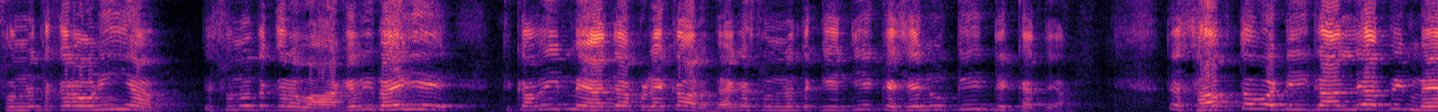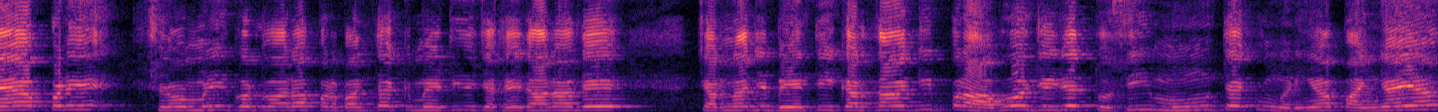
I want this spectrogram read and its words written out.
ਸੁਨਤ ਕਰਾਉਣੀ ਆ ਤੇ ਸੁਨਤ ਕਰਵਾ ਕੇ ਵੀ ਬਹਿ ਜੇ, ਤੇ ਕਵੇ ਮੈਂ ਤਾਂ ਆਪਣੇ ਘਰ ਬਹਿ ਕੇ ਸੁਨਤ ਕੀਤੀ ਹੈ ਕਿਸੇ ਨੂੰ ਕੀ ਦਿੱਕਤ ਆ? ਤੇ ਸਭ ਤੋਂ ਵੱਡੀ ਗੱਲ ਆ ਵੀ ਮੈਂ ਆਪਣੇ ਸ਼੍ਰੋਮਣੀ ਗੁਰਦੁਆਰਾ ਪ੍ਰਬੰਧਕ ਕਮੇਟੀ ਦੇ ਜਥੇਦਾਰਾਂ ਦੇ ਚਰਨਾਂ 'ਚ ਬੇਨਤੀ ਕਰਦਾ ਕਿ ਭਰਾਵੋ, ਜਿਹੜੇ ਤੁਸੀਂ ਮੂੰਹ ਤੇ ਘੁੰਗਣੀਆਂ ਪਾਈਆਂ ਆ,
